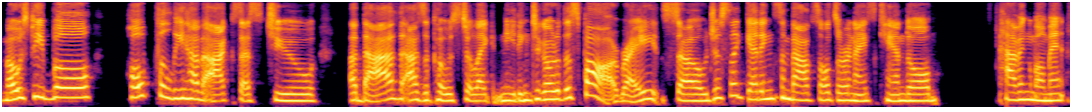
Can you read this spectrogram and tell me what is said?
most people hopefully have access to a bath as opposed to like needing to go to the spa, right? So just like getting some bath salts or a nice candle having a moment.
